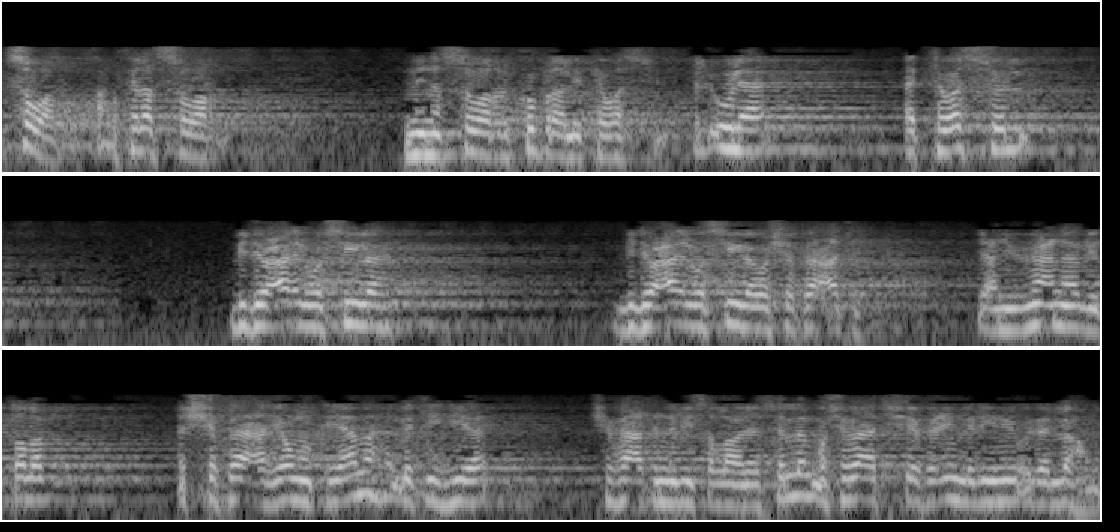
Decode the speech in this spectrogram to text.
صور أو ثلاث صور من الصور الكبرى للتوسل. الأولى التوسل بدعاء الوسيلة بدعاء الوسيلة وشفاعته. يعني بمعنى بطلب الشفاعة يوم القيامة التي هي شفاعة النبي صلى الله عليه وسلم وشفاعة الشافعين الذين يؤذن لهم.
